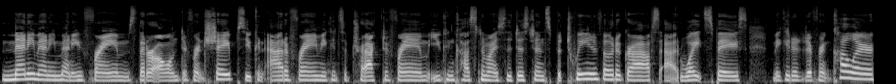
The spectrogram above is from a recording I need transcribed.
many, many, many frames that are all in different shapes. You can add a frame, you can subtract a frame, you can customize the distance between photographs, add white space, make it a different color.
